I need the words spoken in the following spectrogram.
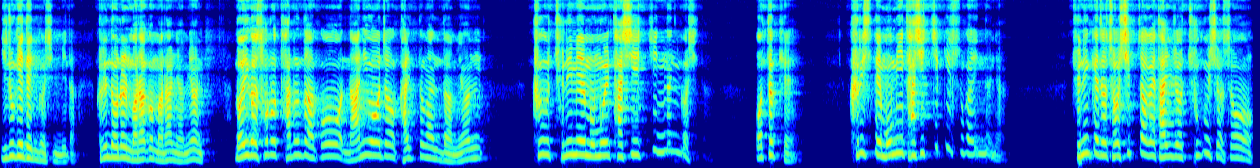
이루게 된 것입니다. 그런데 오늘 뭐라고 말하냐면 너희가 서로 다르다고 나뉘어져 갈등한다면 그 주님의 몸을 다시 찢는 것이다. 어떻게? 그리스도의 몸이 다시 찢길 수가 있느냐? 주님께서 저 십자가에 달려 죽으셔서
